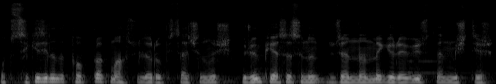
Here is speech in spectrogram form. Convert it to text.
38 yılında Toprak Mahsulleri Ofisi açılmış, ürün piyasasının düzenlenme görevi üstlenmiştir.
